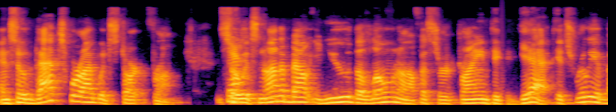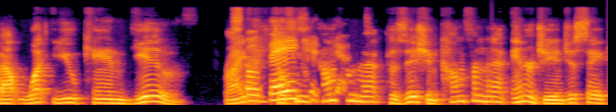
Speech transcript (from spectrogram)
And so that's where I would start from. So yeah. it's not about you, the loan officer, trying to get, it's really about what you can give right? So they so come from that position, come from that energy, and just say,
